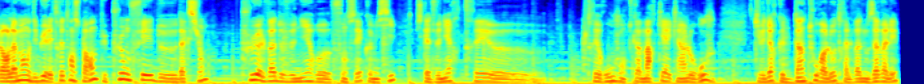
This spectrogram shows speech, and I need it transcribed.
Alors la main, au début, elle est très transparente. Puis plus on fait d'action, plus elle va devenir foncée, comme ici. Jusqu'à devenir très, très rouge, en tout cas marquée avec un halo rouge. Ce qui veut dire que d'un tour à l'autre, elle va nous avaler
